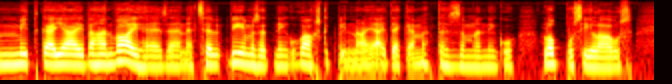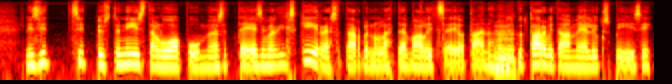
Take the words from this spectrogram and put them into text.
mitkä jäi vähän vaiheeseen, että se viimeiset niin kuin 20 pinnaa jäi tekemättä, se semmoinen niin kuin loppusilaus, niin sitten sit pystyi niistä luopumaan myös, ettei esimerkiksi kiireessä tarvinnut lähteä valitsemaan jotain, Mm. mm. nyt kun tarvitaan vielä yksi biisi,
